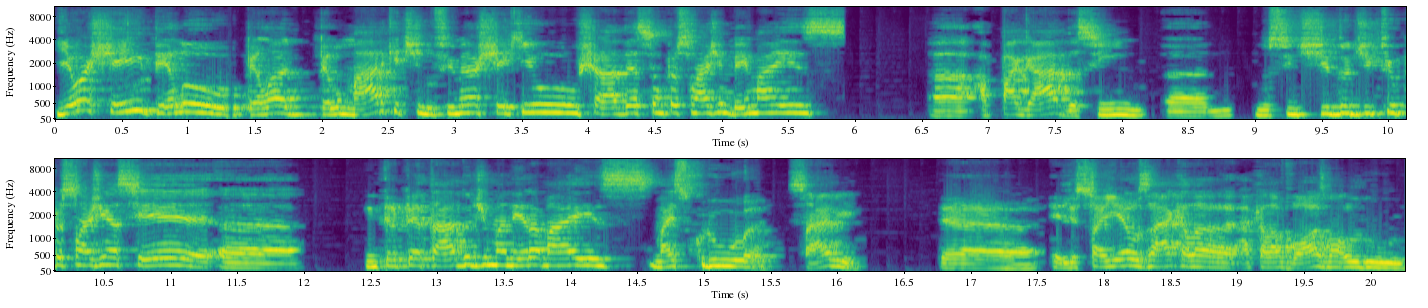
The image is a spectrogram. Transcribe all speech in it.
E eu achei, pelo, pela, pelo marketing do filme, eu achei que o Charada ia ser um personagem bem mais ah, apagado, assim, ah, no sentido de que o personagem ia ser ah, interpretado de maneira mais, mais crua, sabe? É, ele só ia usar aquela, aquela voz maluca do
